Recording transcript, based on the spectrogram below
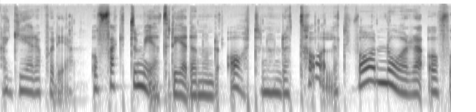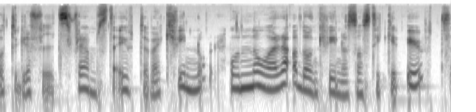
agera på det. Och faktum är att redan under 1800-talet var några av fotografiets främsta utövare kvinnor. Och några av de kvinnor som sticker ut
